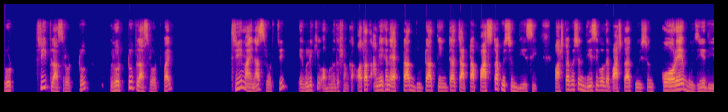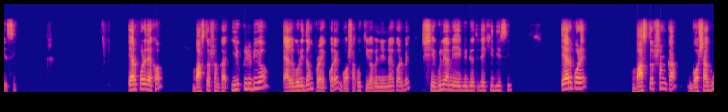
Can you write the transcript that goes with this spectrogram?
root three plus root two root two plus root five three minus root three এগুলি কি অমূল্য সংখ্যা? অর্থাৎ আমি এখানে একটা, দুটা, তিনটা, চারটা, পাঁচটা কোয়েশ্চেন দিয়েছি। পাঁচটা কোয়েশ্চেন দিয়েছি বলতে পাঁচটা কোয়েশ্চেন করে বুঝিয়ে দিয়েছি। এরপরে দেখো, বাস্তব সংখ্যা। ইউক্লিডীয় অ্যালগোরিদম প্রয়োগ করে গসাকু কীভাবে নির্ণয় করবে, সেগুলি আমি এই ভিডিওতে দেখিয়ে দিয়েছি। এরপরে বাস্তব সংখ্যা গসাগু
